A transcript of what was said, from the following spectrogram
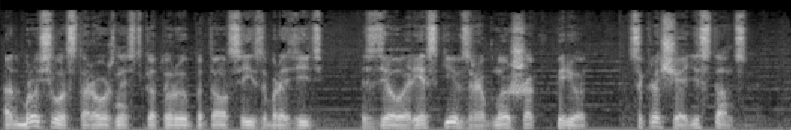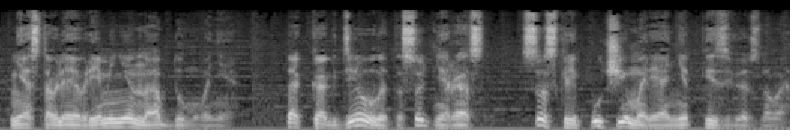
отбросил осторожность, которую пытался изобразить, сделал резкий взрывной шаг вперед, сокращая дистанцию, не оставляя времени на обдумывание, так как делал это сотни раз со скрипучей марионеткой Звездного.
